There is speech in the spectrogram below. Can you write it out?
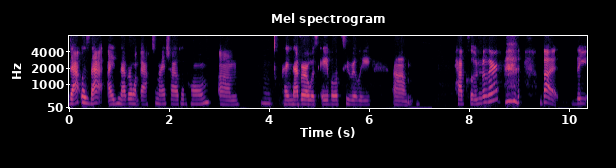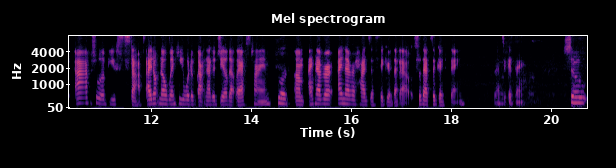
that was that. I never went back to my childhood home. Um, I never was able to really um, have closure there, but the actual abuse stopped. I don't know when he would have gotten out of jail that last time. Sure. Um, I never, I never had to figure that out. So that's a good thing. That's a good thing. So,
